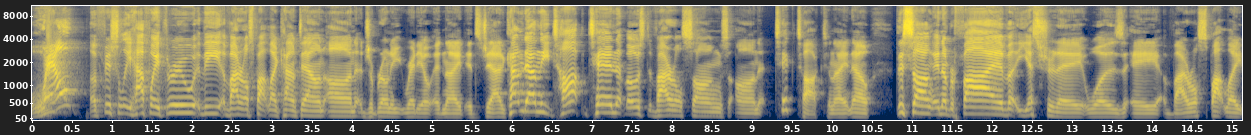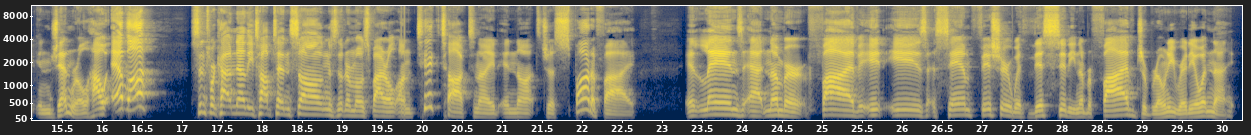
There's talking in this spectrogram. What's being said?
Well, officially halfway through the viral spotlight countdown on Jabroni Radio at night. It's Jad counting down the top 10 most viral songs on TikTok tonight. Now, this song at number five yesterday was a viral spotlight in general. However, since we're counting down the top 10 songs that are most viral on TikTok tonight and not just Spotify, it lands at number five. It is Sam Fischer with This City. Number five, Jabroni Radio at Night.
